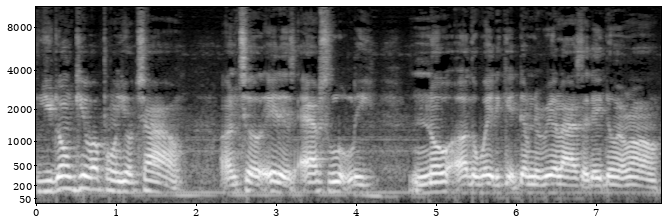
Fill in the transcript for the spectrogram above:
You don't give up on your child until it is absolutely no other way to get them to realize that they're doing wrong.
